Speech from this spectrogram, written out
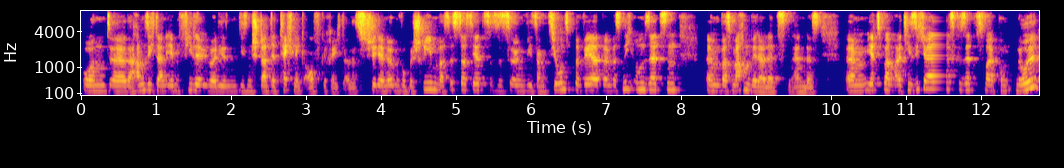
und äh, da haben sich dann eben viele über diesen, diesen Stand der Technik aufgeregt. Also es steht ja nirgendwo beschrieben, was ist das jetzt? Das ist irgendwie sanktionsbewehrt, wenn wir es nicht umsetzen. Ähm, was machen wir da letzten Endes? Ähm, jetzt beim IT-Sicherheitsgesetz IT-Sicherheitsgesetz 2.0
